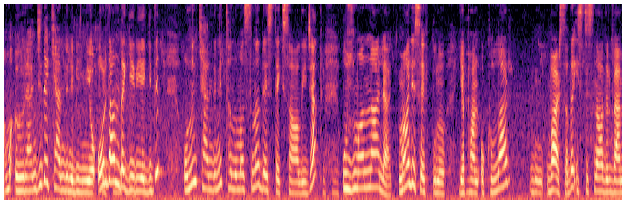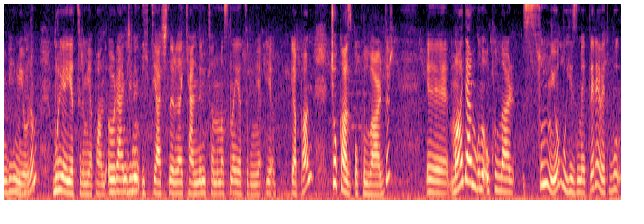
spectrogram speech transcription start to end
ama öğrenci de kendini bilmiyor. Oradan da geriye gidip onun kendini tanımasına destek sağlayacak uzmanlarla maalesef bunu yapan okullar varsa da istisnadır ben bilmiyorum. Buraya yatırım yapan, öğrencinin ihtiyaçlarına, kendini tanımasına yatırım ya- ya- yapan çok az okul vardır. Ee, madem bunu okullar sunmuyor bu hizmetleri evet bu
